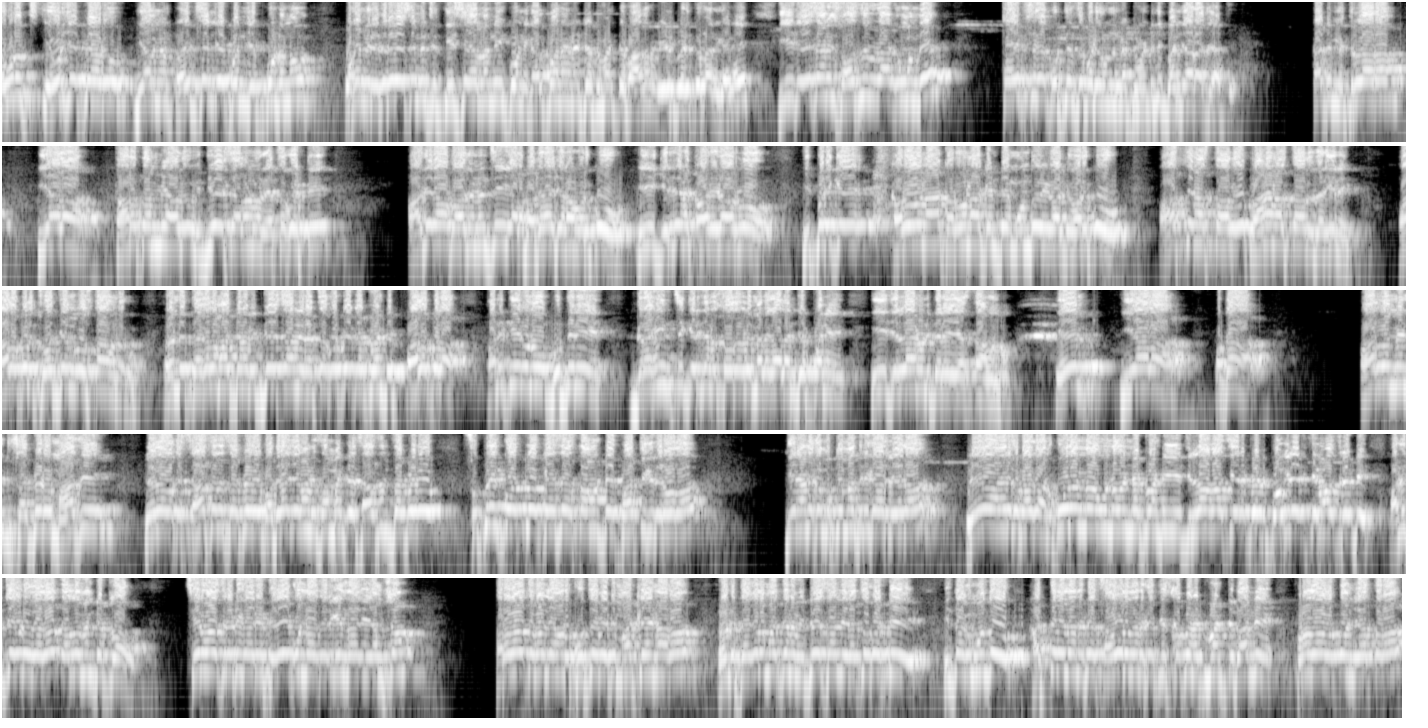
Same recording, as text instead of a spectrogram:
ఎవడు ఎవరు చెప్పాడు? ఇవాళ మేము ట్రైబ్స్ అని చెప్పని చెప్పుకుంటున్నాం. ఒకరిని రిజర్వేషన్ నుంచి తీసేయాలని కొన్ని కల్పనైనటువంటి వాదన వీళ్ళు పెడుతున్నారు. కానీ ఈ దేశానికి స్వాతంత్రం రాకముందే ట్రైబ్స్గా గుర్తించబడి ఉన్నటువంటిది బంజారా జాతి. కాబట్టి మిత్రులారా ఇవాళ తారతమ్యాలు విద్వేషాలను రెచ్చగొట్టి ఆదిలాబాద్ నుంచి ఇవాళ భద్రాచలం వరకు ఈ గిరిజన కారిడార్లో ఇప్పటికే కరోనా కరోనా కంటే ముందు ఇవాటి వరకు ఆస్తి నష్టాలు ప్రాణ నష్టాలు జరిగినాయి. పాలకులు చోద్యం చూస్తా ఉన్నారు. రెండు తెగల మధ్యన విద్వేషాన్ని రెచ్చగొట్టేటటువంటి పాలకుల పనితీరును బుద్ధిని గ్రహించి గిరిజన సోదరులు మెలగాలని చెప్పని ఈ జిల్లా నుండి తెలియజేస్తా ఉన్నాం. ఏం? ఇవాళ ఒక పార్లమెంట్ సభ్యుడు మాజీ లేదా ఒక శాసనసభ్యుడు భద్రాచలానికి సంబంధించిన శాసనసభ్యుడు సుప్రీంకోర్టులో కేసేస్తా ఉంటే పార్టీకి తెలియదా దీని వెనక ముఖ్యమంత్రి గారు లేడా? లేదా ఆయనకు బాగా అనుకూలంగా ఉన్నటువంటి జిల్లావాసి అయినటువంటి పొంగిలేటి శ్రీనివాసరెడ్డి అనుచరుడు కదా తెల్ల వెంకట్రావు? శ్రీనివాసరెడ్డి గారికి తెలియకుండా జరిగిందా ఈ అంశం? తర్వాత వాళ్ళు ఏమైనా కూర్చోబెట్టి మాట్లాడినారా? రెండు తెగల మధ్యన విద్వేషాన్ని రెచ్చగొట్టి ఇంతకు ముందు హత్యల కనుక చావుల కనుక తీసుకుపోయినటువంటి దాన్ని పునరావృతం చేస్తారా?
